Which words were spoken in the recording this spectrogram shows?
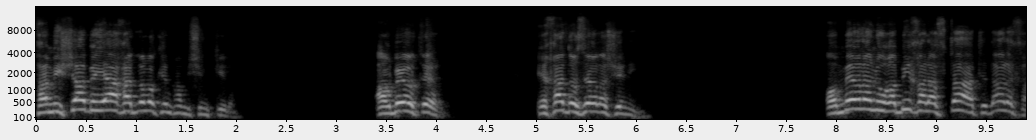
חמישה ביחד לא לוקחים חמישים קילו, הרבה יותר. אחד עוזר לשני. אומר לנו רבי חלפתא, תדע לך,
